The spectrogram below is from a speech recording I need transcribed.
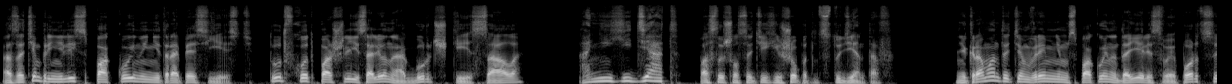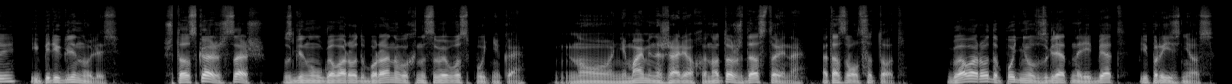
а затем принялись спокойно и не торопясь есть. Тут в ход пошли и соленые огурчики, и сало. «Они едят!» — послышался тихий шепот от студентов. Некроманты тем временем спокойно доели свои порции и переглянулись. «Что скажешь, Саш?» — взглянул глава рода Бурановых на своего спутника. «Ну, не мамина жареха, но тоже достойно», — отозвался тот. Глава рода поднял взгляд на ребят и произнес.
